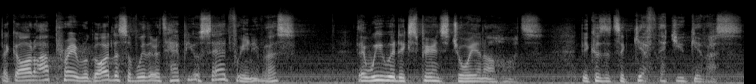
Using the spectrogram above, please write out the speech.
But God, I pray, regardless of whether it's happy or sad for any of us, that we would experience joy in our hearts because it's a gift that you give us.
